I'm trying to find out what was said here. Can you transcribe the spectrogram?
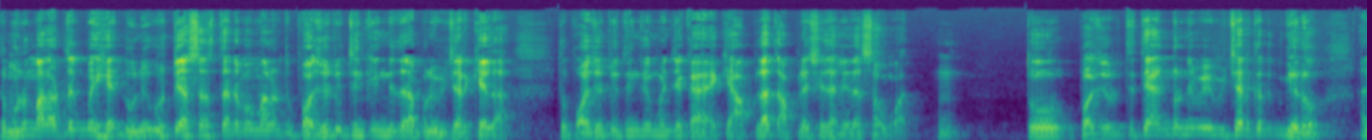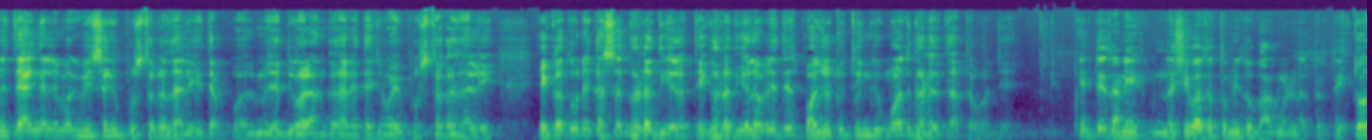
तर म्हणून मला वाटतं की हे दोन्ही गोष्टी असं असताना मग मला वाटतं पॉझिटिव्ह थिंकिंगने जर आपण विचार केला तर पॉझिटिव्ह थिंकिंग म्हणजे काय? की आपलाच आपल्याशी झालेला संवाद. तो पॉझिटिव्ह तर त्या अँगलने मी विचार करत गेलो. आणि त्या अँगलने मग ही सगळी पुस्तकं झाली त्या प- म्हणजे दिवाळी अंक झाले त्याची पुस्तकं झाली. एकत्वून एक असं घडत गेलं. ते घडत गेलं म्हणजे तेच पॉझिटिव्ह थिंकिंगमुळेच घडत जातं म्हणजे. तेच आणि नशिबाचा तुम्ही जो भाग म्हणला तर ते तो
